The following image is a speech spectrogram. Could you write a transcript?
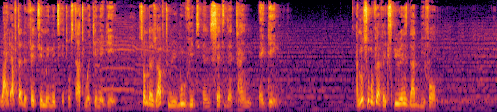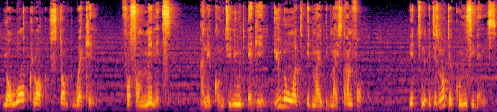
Right after the 30 minutes, it will start working again. Sometimes you have to remove it and set the time again. I know some of you have experienced that before. Your wall clock stopped working for some minutes and it continued again. Do you know what it might it might stand for? It, it is not a coincidence.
